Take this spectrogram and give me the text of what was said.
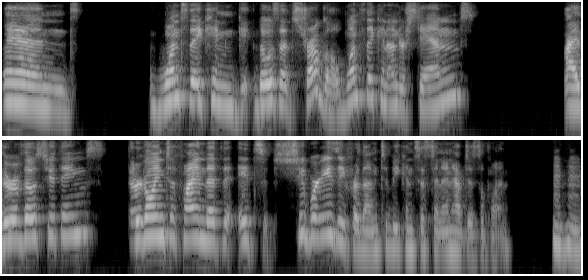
And once they can get those that struggle once they can understand either of those two things they're going to find that it's super easy for them to be consistent and have discipline. Mm-hmm.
